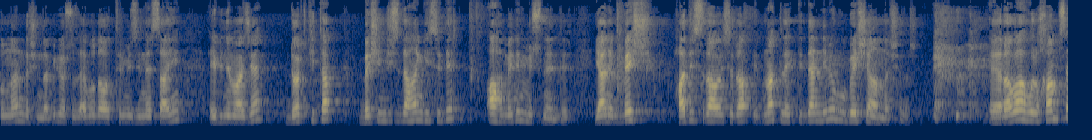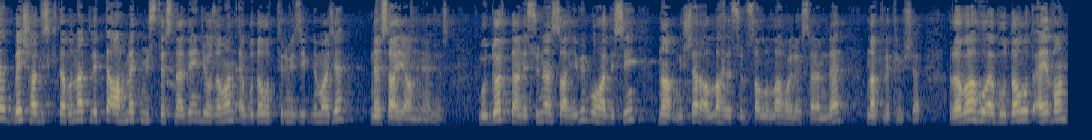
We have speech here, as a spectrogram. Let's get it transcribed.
bunların dışında biliyorsunuz Ebu Davud, Tirmizi, Nesai, İbn-i Mace dört kitap. Beşincisi de hangisidir? Ahmet'in müsnedidir. Yani beş hadis ravisi nakletti dendi mi bu beşi anlaşılır. E, Ravahul Hamse beş hadis kitabı nakletti Ahmet müstesna deyince o zaman Ebu Davud, Tirmizi, İbn-i Mace, Nesai'yi anlayacağız. Bu dört tane sünen sahibi bu hadisi ne yapmışlar? Allah Resulü sallallahu aleyhi ve sellem'den nakletmişler. Ravahu Ebu Davud eydan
